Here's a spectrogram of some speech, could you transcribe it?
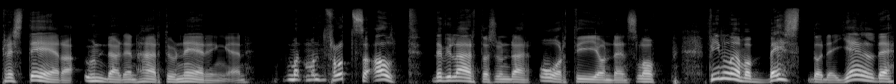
prestera under den här turneringen. Man, man trotsar allt det vi lärt oss under årtiondens lopp. Finland var bäst då det gällde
